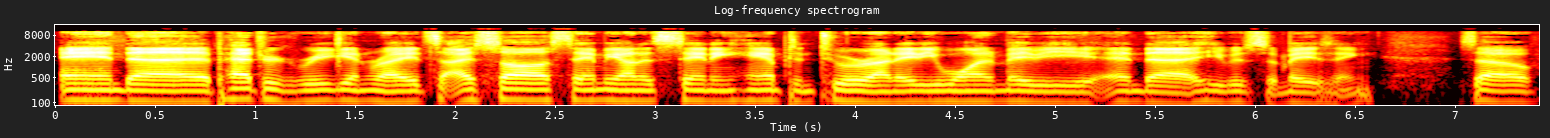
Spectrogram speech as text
And uh, Patrick Regan writes, I saw Sammy on his Standing Hampton tour on 81, maybe, and uh, he was amazing. So,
